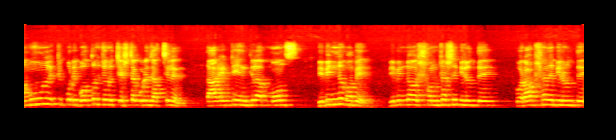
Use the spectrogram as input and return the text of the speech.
আমূল একটি পরিবর্তনের জন্য চেষ্টা করে যাচ্ছিলেন, তার একটি ইনকিলাব মঞ্চ বিভিন্নভাবে, বিভিন্ন সন্ত্রাসের বিরুদ্ধে করাপশনের বিরুদ্ধে,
